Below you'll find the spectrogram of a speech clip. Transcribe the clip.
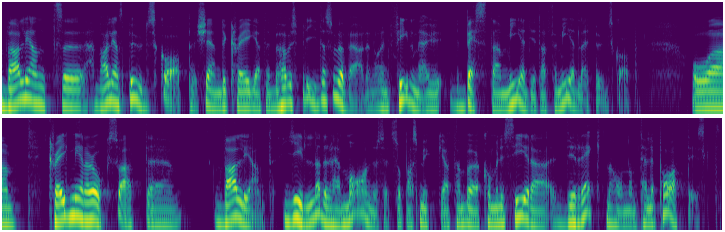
Valiant, eh, Valiants budskap kände Craig att det behöver spridas över världen och en film är ju det bästa mediet att förmedla ett budskap. Och eh, Craig menar också att eh, Valiant gillade det här manuset så pass mycket att han började kommunicera direkt med honom telepatiskt.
